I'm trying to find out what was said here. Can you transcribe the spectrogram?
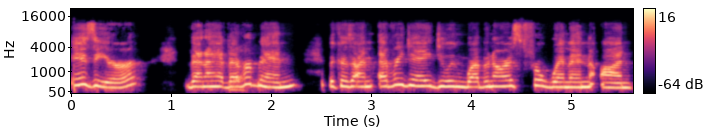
busier than I have yeah. ever been because I'm every day doing webinars for women on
